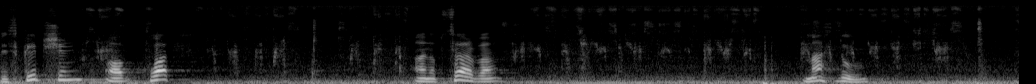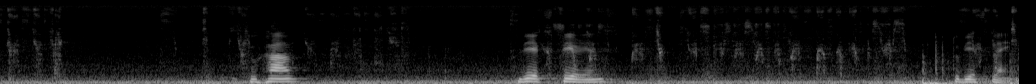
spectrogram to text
description of what an observer must do to have the experience to be explained.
